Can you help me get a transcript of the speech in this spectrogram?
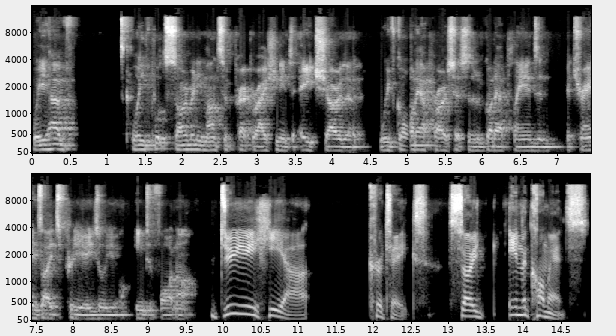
we have we've put so many months of preparation into each show that we've got our processes, we've got our plans, and it translates pretty easily into fight night. Do you hear critiques? So in the comments,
